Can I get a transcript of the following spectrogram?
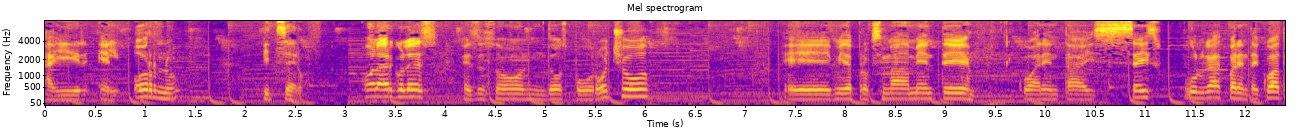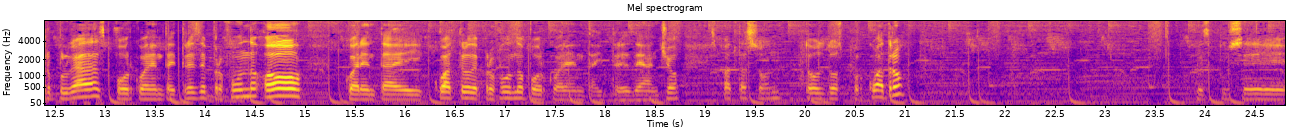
a ir el horno pizzero. Hola Hércules, estos son 2x8, eh, mide aproximadamente 46 pulgadas, 44 pulgadas por 43 de profundo o 44 de profundo por 43 de ancho. Las patas son 2 2x4 les puse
